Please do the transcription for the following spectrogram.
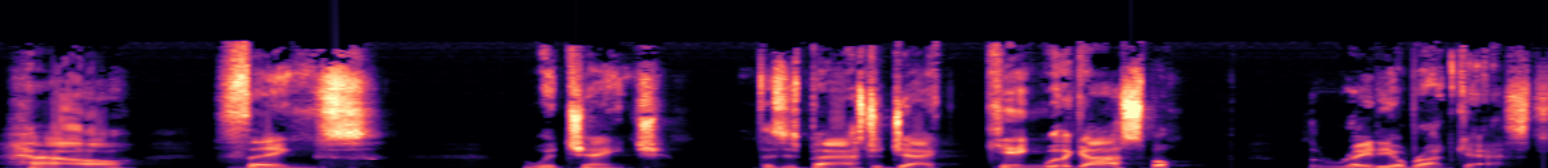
how things would change. This is Pastor Jack King with the gospel, the radio broadcast.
